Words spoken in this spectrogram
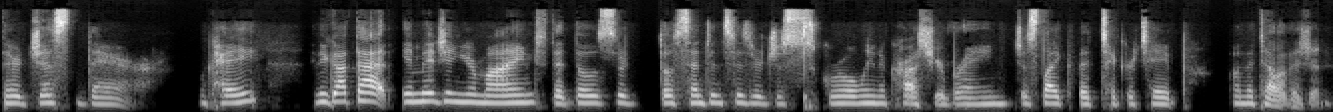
They're just there. Okay. Have you got that image in your mind that those are those sentences are just scrolling across your brain, just like the ticker tape on the television?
